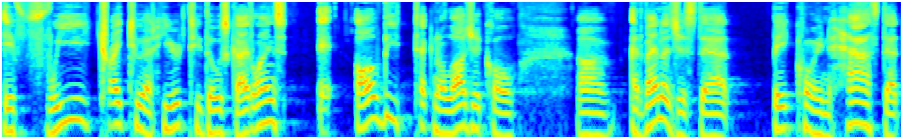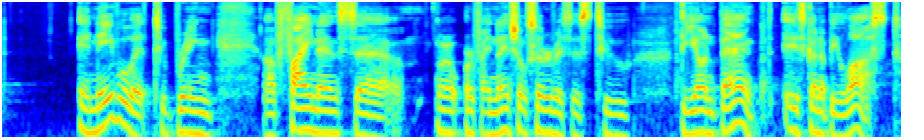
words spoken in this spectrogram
if we try to adhere to those guidelines, it, eh, all the technological uh, advantages that Bitcoin has that enable it to bring uh, finance uh, or, or, financial services to the unbanked is going to be lost,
